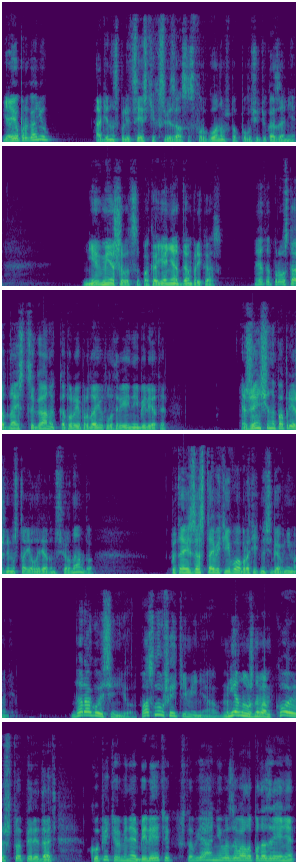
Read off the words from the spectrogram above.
Я ее прогоню. Один из полицейских связался с фургоном, чтобы получить указание. Не вмешиваться, пока я не отдам приказ. Это просто одна из цыганок, которые продают лотерейные билеты. Женщина по-прежнему стояла рядом с Фернандо, пытаясь заставить его обратить на себя внимание. «Дорогой сеньор, послушайте меня. Мне нужно вам кое-что передать. Купите у меня билетик, чтобы я не вызывала подозрения».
